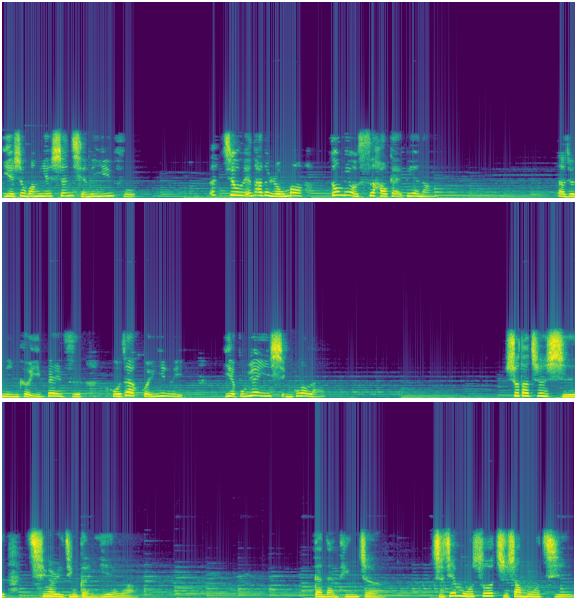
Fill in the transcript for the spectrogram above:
也是王爷生前的衣服。”就连她的容貌都没有丝毫改变啊！她就宁可一辈子活在回忆里，也不愿意醒过来。说到这时，青儿已经哽咽了。淡淡听着，指尖摩挲纸上墨迹，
